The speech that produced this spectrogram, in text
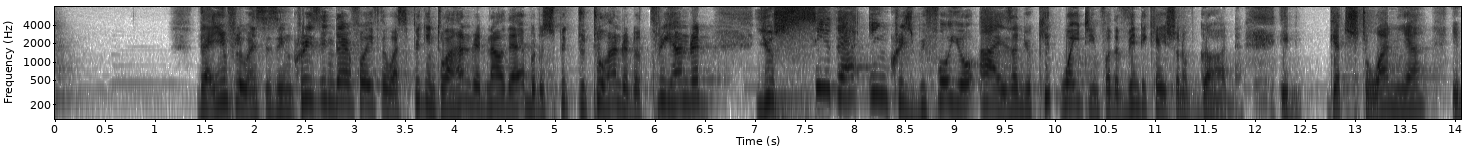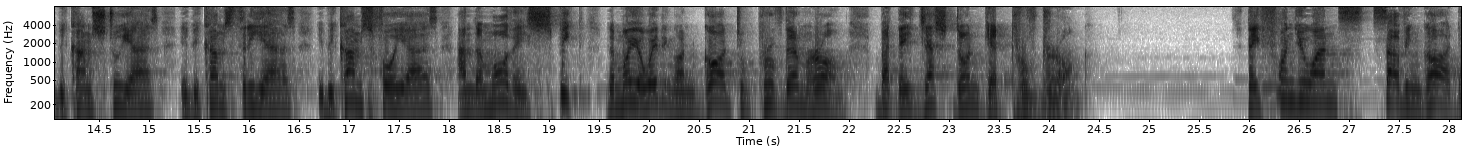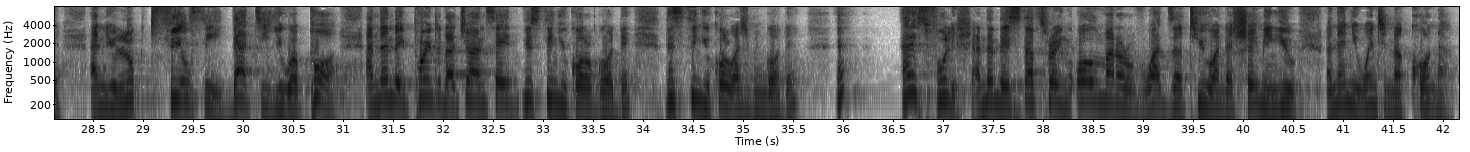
their influence is increasing. Therefore, if they were speaking to 100, now they're able to speak to 200 or 300. You see their increase before your eyes, and you keep waiting for the vindication of God. It gets to one year, it becomes two years, it becomes three years, it becomes four years, and the more they speak, the more you're waiting on God to prove them wrong, but they just don't get proved wrong. They found you once serving God and you looked filthy, dirty, you were poor. And then they pointed at you and said, This thing you call God, eh? this thing you call worshiping God, eh? eh? that is foolish. And then they start throwing all manner of words at you and shaming you. And then you went in a corner.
